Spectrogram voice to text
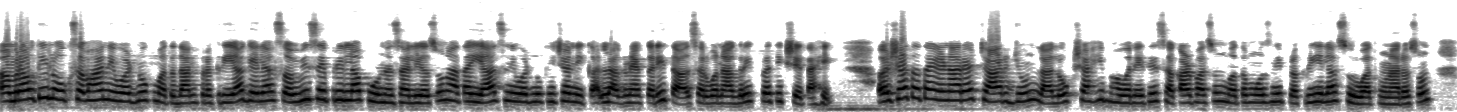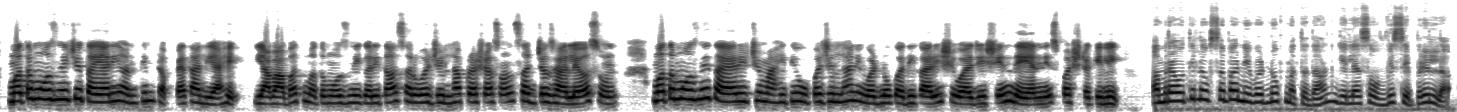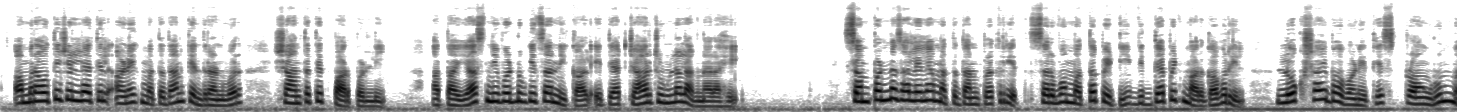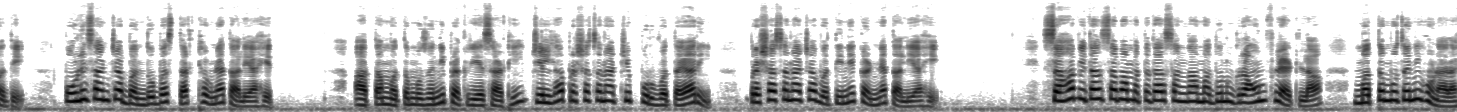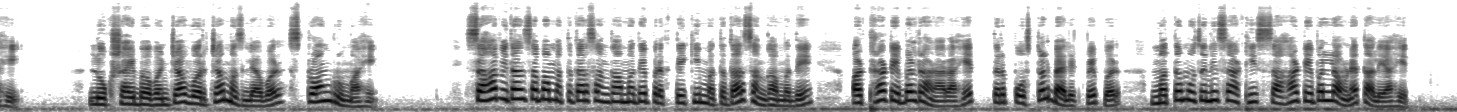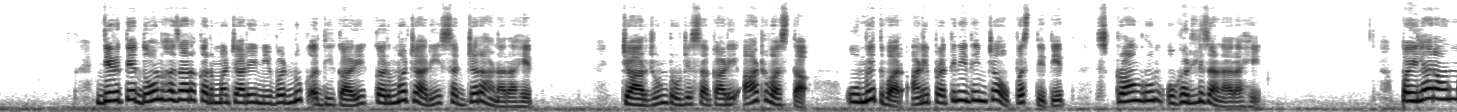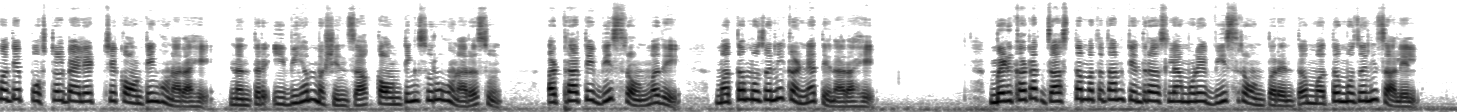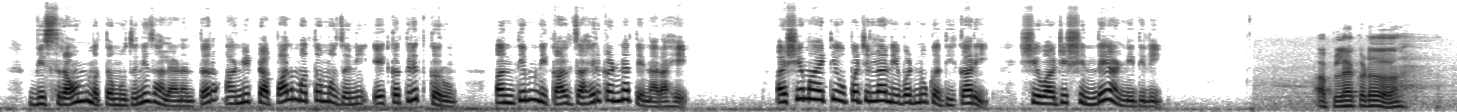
अमरावती लोकसभा निवडणूक मतदान प्रक्रिया गेल्या सव्वीस एप्रिलला पूर्ण झाली असून आता याच निवडणुकीच्या निकाल लागण्याकरिता सर्व नागरिक प्रतीक्षेत आहे अशात आता येणाऱ्या चार जूनला लोकशाही भवन येथे सकाळपासून मतमोजणी प्रक्रियेला सुरुवात होणार असून मतमोजणीची तयारी अंतिम टप्प्यात आली आहे. याबाबत मतमोजणीकरिता सर्व जिल्हा प्रशासन सज्ज झाले असून मतमोजणी तयारीची माहिती उपजिल्हा निवडणूक अधिकारी शिवाजी शिंदे यांनी स्पष्ट केली. अमरावती लोकसभा निवडणूक मतदान गेल्या सव्वीस एप्रिलला अमरावती जिल्ह्यातील अनेक मतदान केंद्रांवर शांततेत पार पडली. आता याच निवडणुकीचा निकाल येत्या चार जूनला लागणार आहे. संपन्न झालेल्या मतदान प्रक्रियेत सर्व मतपेटी विद्यापीठ मार्गावरील लोकशाही भवन येथे स्ट्रॉंग रूममध्ये पोलिसांच्या बंदोबस्तात ठेवण्यात आले आहेत. आता मतमोजणी प्रक्रियेसाठी जिल्हा प्रशासनाची पूर्वतयारी प्रशासनाच्या वतीने करण्यात आली आहे. सहा विधानसभा मतदारसंघामधून ग्राउंड फ्लॅटला मतमोजणी होणार आहे. लोकशाही भवनच्या वरच्या मजल्यावर स्ट्रॉंग रूम आहे. सहा विधानसभा मतदारसंघामध्ये प्रत्येकी मतदारसंघामध्ये अठरा टेबल राहणार आहेत तर पोस्टल बॅलेट पेपर मतमोजणीसाठी सहा टेबल लावण्यात आले आहेत. दीड ते दोन हजार कर्मचारी निवडणूक अधिकारी कर्मचारी सज्ज राहणार आहेत. चार जून रोजी सकाळी आठ वाजता उमेदवार आणि प्रतिनिधींच्या उपस्थितीत स्ट्रॉंग रूम उघडली जाणार आहे. पहिल्या राऊंडमध्ये पोस्टल बॅलेटचे काउंटिंग होणार आहे. नंतर ईव्हीएम मशीनचा काउंटिंग सुरू होणार असून अठरा ते वीस राऊंडमध्ये मतमोजणी करण्यात येणार आहे. मेळघाटात जास्त मतदान केंद्र असल्यामुळे वीस राऊंडपर्यंत मतमोजणी चालेल. वीस राऊंड मतमोजणी झाल्यानंतर आणि टपाल मतमोजणी एकत्रित करून अंतिम निकाल जाहीर करण्यात येणार आहे. अशी माहिती उपजिल्हा निवडणूक अधिकारी शिवाजी शिंदे यांनी दिली. आपल्याकडं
